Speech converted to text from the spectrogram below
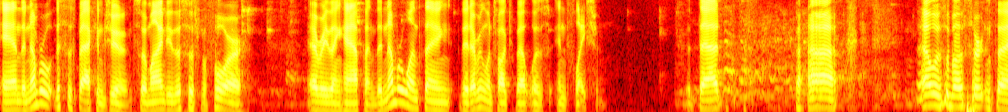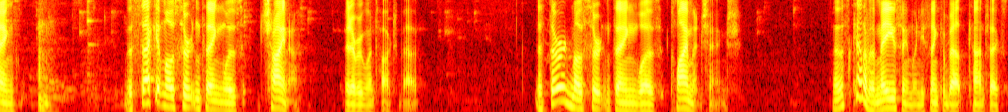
And the number, this is back in June, so mind you, this is before everything happened. The number one thing that everyone talked about was inflation. That, that, that was the most certain thing. The second most certain thing was China that everyone talked about. The third most certain thing was climate change. Now, this is kind of amazing when you think about the context.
